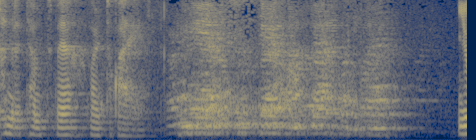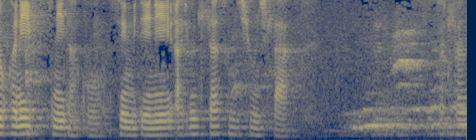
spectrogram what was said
Эзэн та нарт хамт байх болтугай. Йоханы бичсний дагуу сэн мэдээний ариун талаас уншууллаа. Заглан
